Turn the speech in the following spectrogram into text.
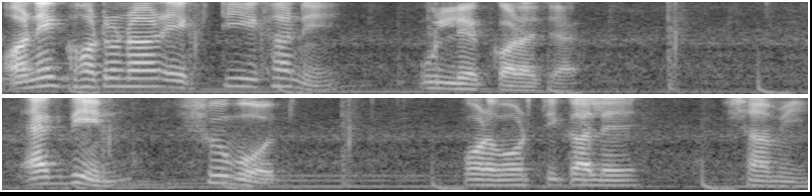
অনেক ঘটনার একটি এখানে উল্লেখ করা যাক। একদিন সুবোধ, পরবর্তীকালে স্বামী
